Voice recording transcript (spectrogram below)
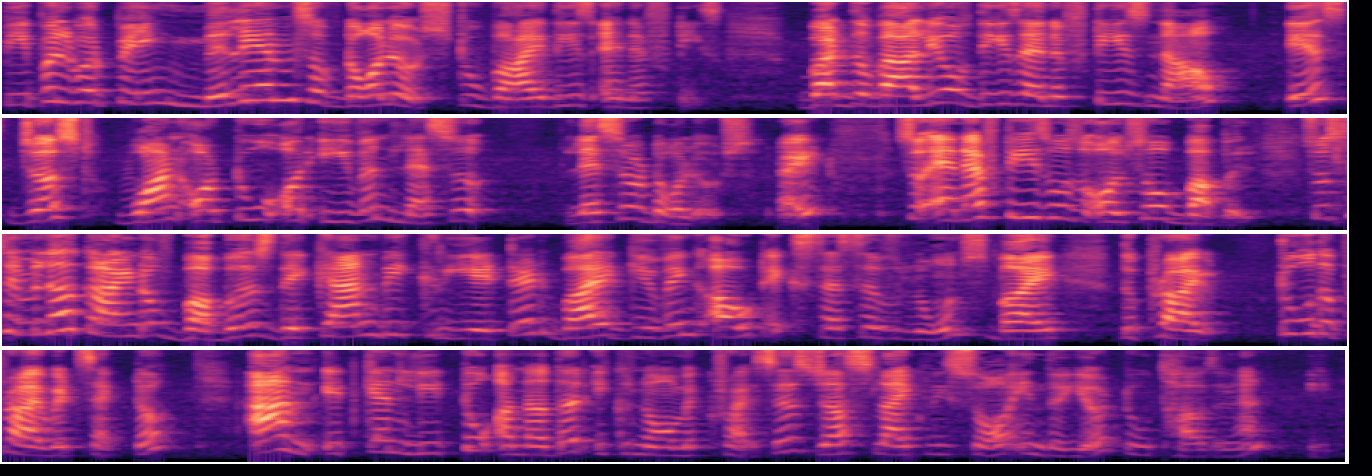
people were paying millions of dollars to buy these NFTs. But the value of these NFTs now is just one or two or even lesser lesser dollars, right? So NFTs was also a bubble. So similar kind of bubbles they can be created by giving out excessive loans by the private to the private sector and it can lead to another economic crisis just like we saw in the year 2008.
